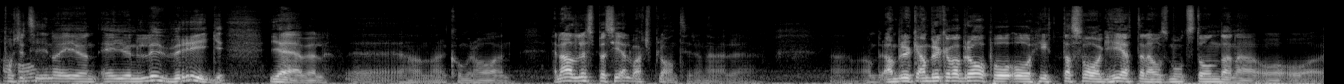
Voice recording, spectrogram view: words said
Pochettino är ju, en, är ju en lurig jävel. Uh, han, han kommer ha en, en alldeles speciell matchplan till den här han, han, brukar, han brukar vara bra på att hitta svagheterna hos motståndarna och, och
